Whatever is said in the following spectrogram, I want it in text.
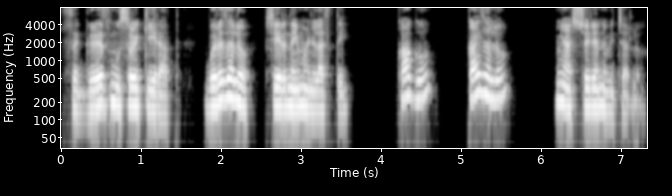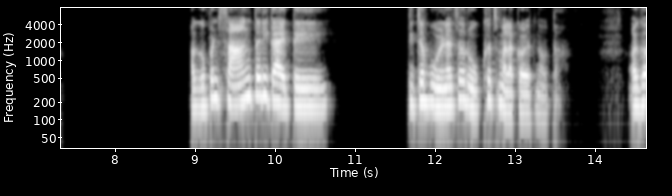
सगळेच मुसळ केरात. बरं झालं शेर नाही म्हणलास ते. का ग? काय झालं? मी आश्चर्यानं विचारलं. अगं पण सांग तरी काय ते. तिच्या बोलण्याचा रोखच मला कळत नव्हता. अगं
